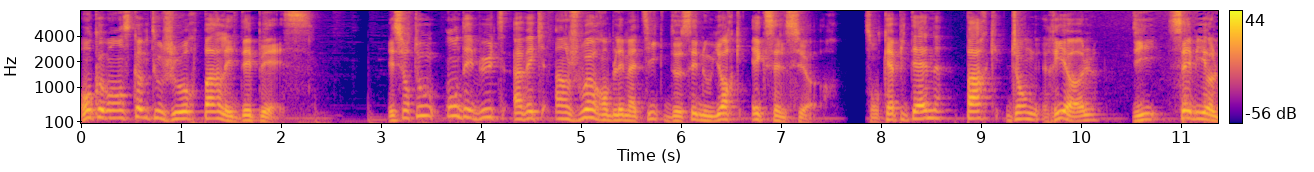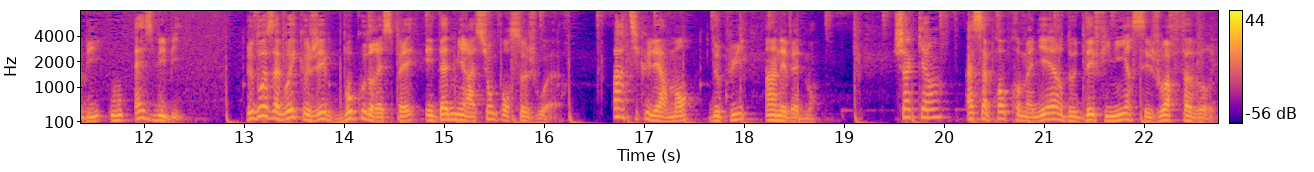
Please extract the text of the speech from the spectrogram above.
On commence comme toujours par les DPS. Et surtout, on débute avec un joueur emblématique de ces New York Excelsior. Son capitaine, Park Jong-riol, dit Sebi ou SBB. Je dois avouer que j'ai beaucoup de respect et d'admiration pour ce joueur, particulièrement depuis un événement. Chacun a sa propre manière de définir ses joueurs favoris.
